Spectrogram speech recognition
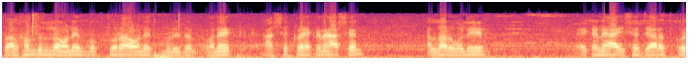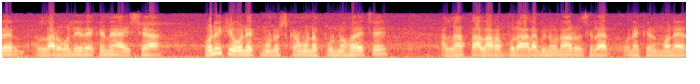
তো আলহামদুলিল্লাহ অনেক ভক্তরা, অনেক মুরিদান, অনেক আশেকরা এখানে আসেন। আল্লাহর ওলির এখানে আইসা জারাত করেন। আল্লাহর ওলির এখানে আইসা অনেকে অনেক মনস্কামনা পূর্ণ হয়েছে। আল্লাহ তালা রব্বুল আলমিন ওনার উসিলাত অনেকের মনের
